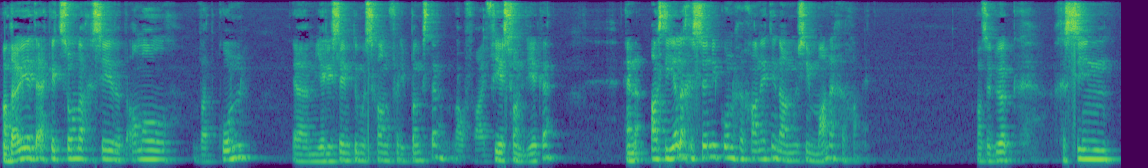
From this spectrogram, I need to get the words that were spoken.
Onthou jy ek het Sondag gesê dat almal wat kon ehm um, Jerusalem toe moes gaan vir die Pinkster, nou vir daai fees van weke. En as die hele gesin nie kon gegaan het nie, dan moes die manne gegaan het. Ons het ook gesien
